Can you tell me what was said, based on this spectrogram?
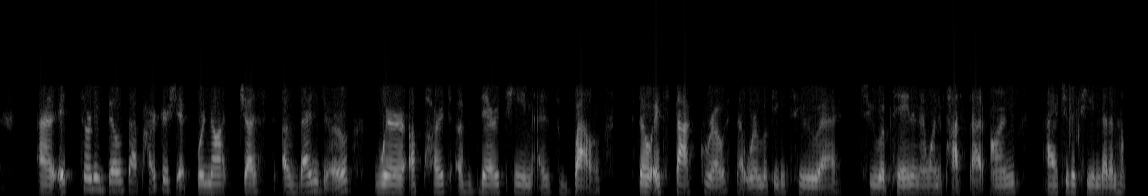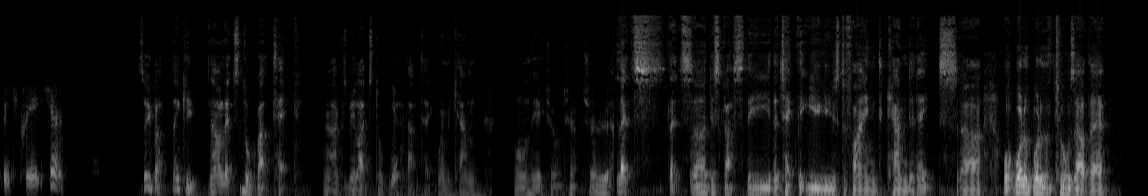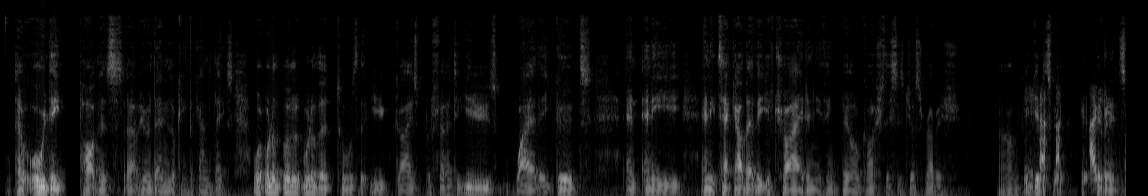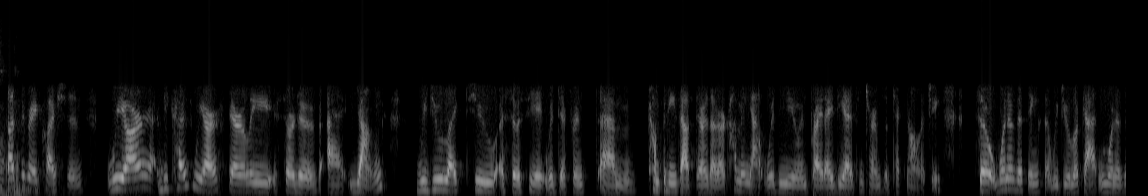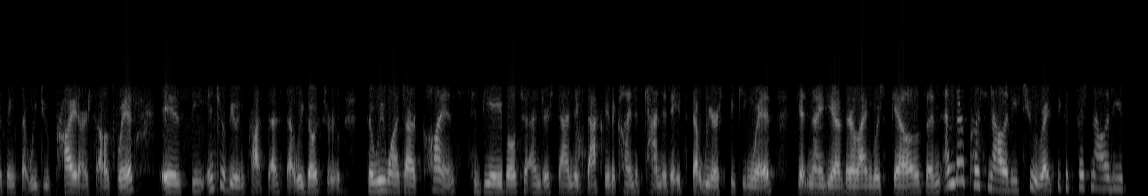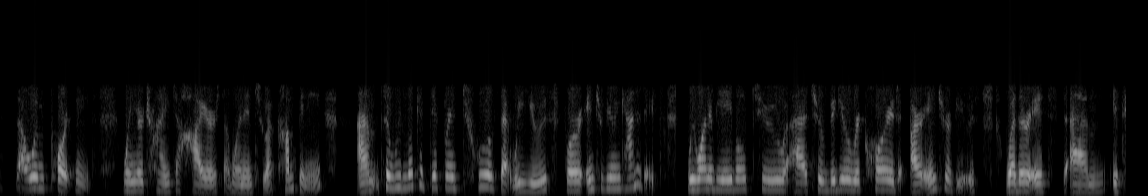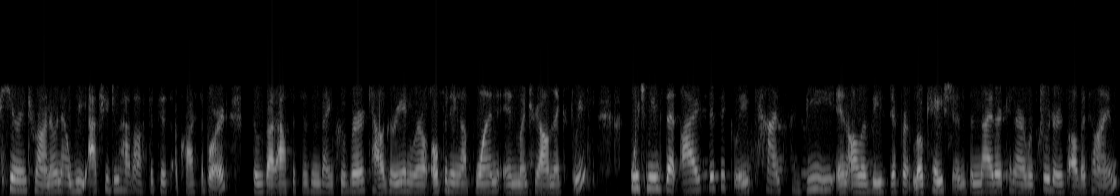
Uh, it sort of builds that partnership. We're not just a vendor; we're a part of their team as well. So it's that growth that we're looking to uh, to obtain, and I want to pass that on uh, to the team that I'm helping to create here. Super, thank you. Now let's talk about tech because uh, we like to talk a bit about tech when we can on the HR Chat Show. Let's let's uh, discuss the, the tech that you use to find candidates. Uh, what what are, what are the tools out there, uh, or indeed partners uh, who are then looking for candidates? What what are, what are the tools that you guys prefer to use? Why are they good? And any any tech out there that you've tried and you think, Bill, gosh, this is just rubbish. Um, give us a bit, bit, bit of an insight. That's there. a great question. We are because we are fairly sort of uh, young we do like to associate with different um, companies out there that are coming out with new and bright ideas in terms of technology. So one of the things that we do look at and one of the things that we do pride ourselves with is the interviewing process that we go through. So we want our clients to be able to understand exactly the kind of candidates that we are speaking with, get an idea of their language skills and, and their personality too, right? Because personality is so important when you're trying to hire someone into a company. Um, so we look at different tools that we use for interviewing candidates. We want to be able to uh, to video record our interviews, whether it's um, it's here in Toronto. Now we actually do have offices across the board. So we've got offices in Vancouver, Calgary, and we're opening up one in Montreal next week. Which means that I physically can't be in all of these different locations, and neither can our recruiters all the time.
